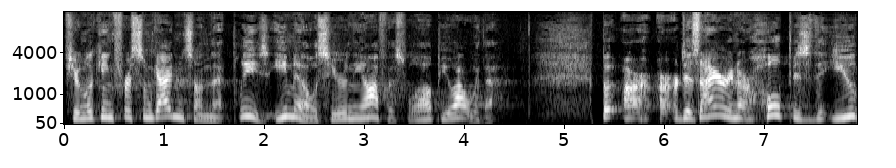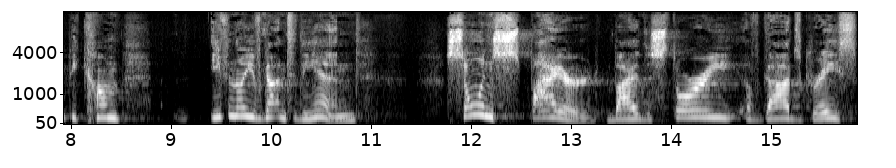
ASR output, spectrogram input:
If you're looking for some guidance on that, please email us here in the office. We'll help you out with that. But our, our desire and our hope is that you become, even though you've gotten to the end, so inspired by the story of God's grace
